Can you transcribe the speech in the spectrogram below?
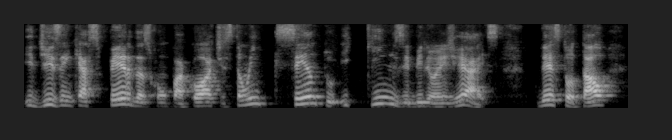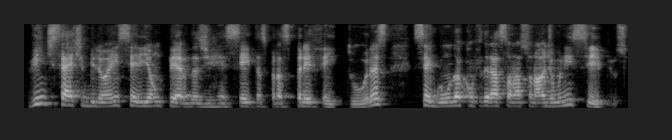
e dizem que as perdas com o pacote estão em 115 bilhões de reais. Desse total, 27 bilhões seriam perdas de receitas para as prefeituras, segundo a Confederação Nacional de Municípios.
